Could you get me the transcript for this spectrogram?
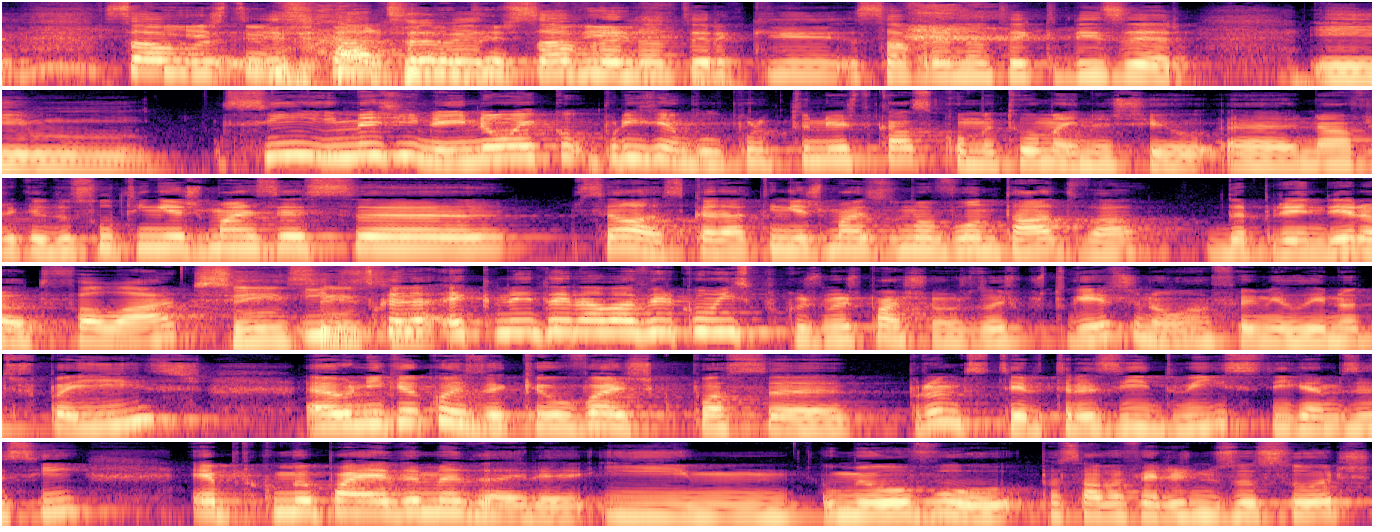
só, buscar para exatamente, teres só, para não ter que, só para não ter que dizer. E, hum, Sim, imagina, e não é, por exemplo, porque tu neste caso, como a tua mãe nasceu ah, na África do Sul, tinhas mais essa, sei lá, se calhar tinhas mais uma vontade, vá, de aprender ou de falar. Sim, e sim, se calhar sim. é que nem tem nada a ver com isso, porque os meus pais são os dois portugueses, não há família noutros países. A única coisa que eu vejo que possa, pronto, ter trazido isso, digamos assim, é porque o meu pai é da Madeira e hum, o meu avô passava férias nos Açores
